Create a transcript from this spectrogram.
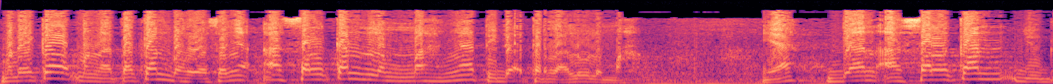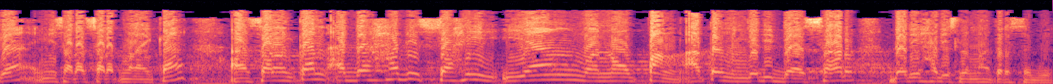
mereka mengatakan bahwasanya asalkan lemahnya tidak terlalu lemah ya dan asalkan juga ini syarat-syarat mereka asalkan ada hadis sahih yang menopang atau menjadi dasar dari hadis lemah tersebut.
